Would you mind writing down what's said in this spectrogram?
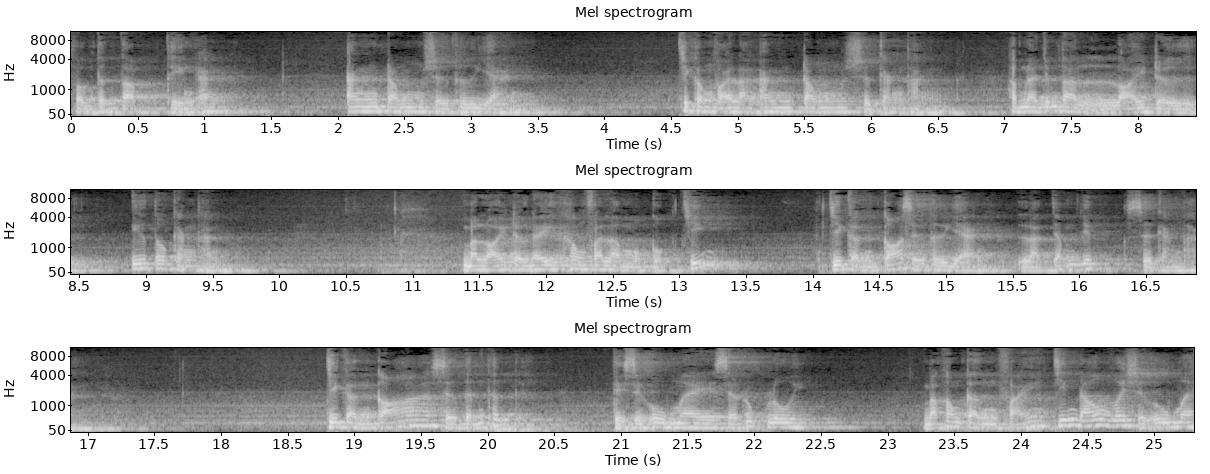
phần thực tập thiền ăn. Ăn trong sự thư giãn, chứ không phải là ăn trong sự căng thẳng. Hôm nay chúng ta loại trừ yếu tố căng thẳng. Mà loại trừ đây không phải là một cuộc chiến. Chỉ cần có sự thư giãn là chấm dứt sự căng thẳng. Chỉ cần có sự tỉnh thức, thì sự u mê sẽ rút lui mà không cần phải chiến đấu với sự u mê.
